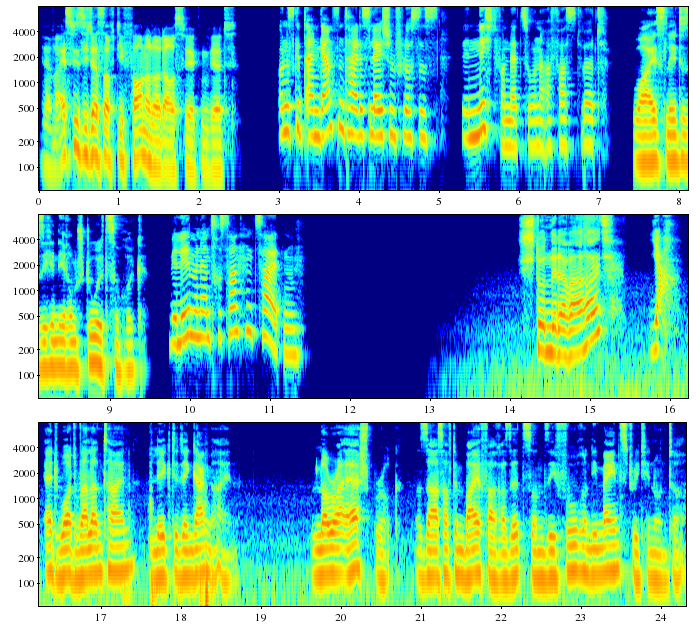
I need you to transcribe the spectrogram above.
Wer weiß, wie sich das auf die Fauna dort auswirken wird. Und es gibt einen ganzen Teil des Lation-Flusses, der nicht von der Zone erfasst wird. Wise lehnte sich in ihrem Stuhl zurück. Wir leben in interessanten Zeiten. Stunde der Wahrheit? Ja. Edward Valentine legte den Gang ein. Laura Ashbrook saß auf dem Beifahrersitz und sie fuhren die Main Street hinunter.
